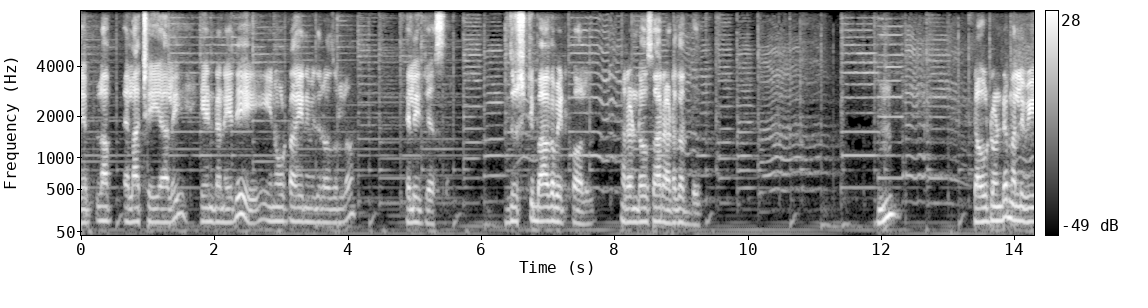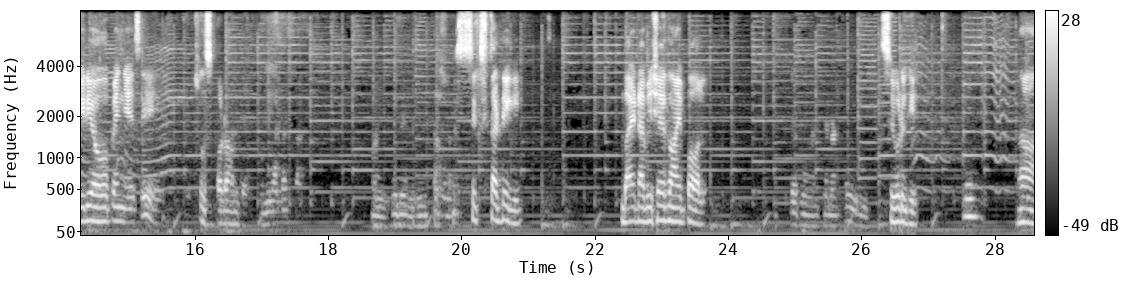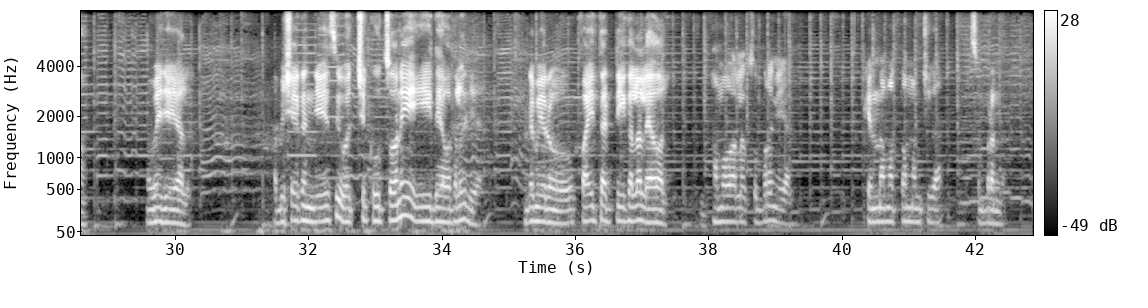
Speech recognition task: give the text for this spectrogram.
ఎలా ఎలా చేయాలి ఏంటనేది ఈ నూట ఎనిమిది రోజుల్లో తెలియజేస్తాం. దృష్టి బాగా పెట్టుకోవాలి. రెండోసారి అడగద్దు. డౌట్ ఉంటే మళ్ళీ వీడియో ఓపెన్ చేసి చూసుకోవడం అంతే. సిక్స్ థర్టీకి బయట అభిషేకం అయిపోవాలి. శివుడికి. నువ్వే చేయాలి. అభిషేకం చేసి వచ్చి కూర్చొని ఈ దేవతలకు చేయాలి. అంటే మీరు ఫైవ్ థర్టీ కల్లా లేవాలి. అమ్మవార్లకు శుభ్రం చేయాలి. కింద మొత్తం మంచిగా శుభ్రంగా.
